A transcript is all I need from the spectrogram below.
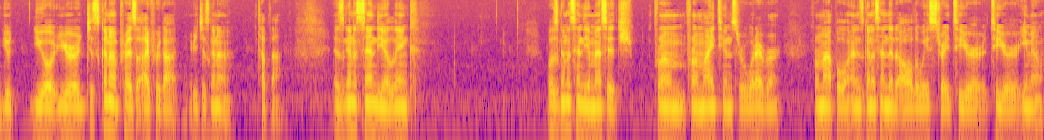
You you you're just gonna press I forgot. You're just gonna tap that is gonna send you a link was gonna send you a message from from iTunes or whatever from Apple and it's gonna send it all the way straight to your to your email.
